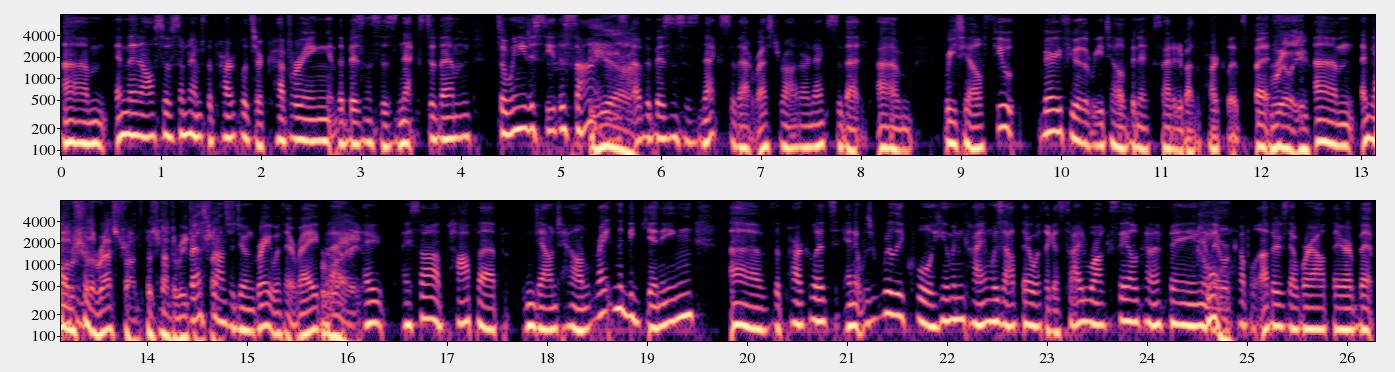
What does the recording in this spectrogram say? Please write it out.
Um, and then also sometimes the parklets are covering the businesses next to them. So we need to see the signs Yeah. of the businesses next to that restaurant or next to that um, retail. Few, very few of the retail have been excited about the parklets, but Really? um, I mean, Well, I I'm sure the restaurants, but not the retail restaurants are doing great with it, right? But Right. I, I, I saw a pop up in downtown right in the beginning of the parklets, and it was really cool. Humankind was out there with like a sidewalk sale kind of thing, and there were a couple others that were out there. But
